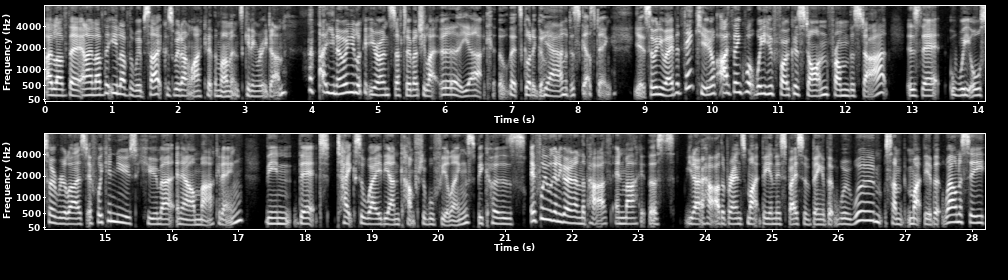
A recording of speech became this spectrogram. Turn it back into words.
I love that. And I love that you love the website because we don't like it at the moment. It's getting redone. you know, when you look at your own stuff too much, you're like, ugh, yuck, oh, that's got to go. Yeah. disgusting. Yeah. So, anyway, but thank you. I think what we have focused on from the start is that we also realized if we can use humor in our marketing, then that takes away the uncomfortable feelings because if we were going to go down the path and market this, you know, how other brands might be in their space of being a bit woo woo, some might be a bit wellnessy,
